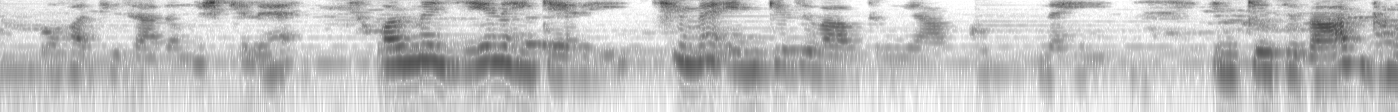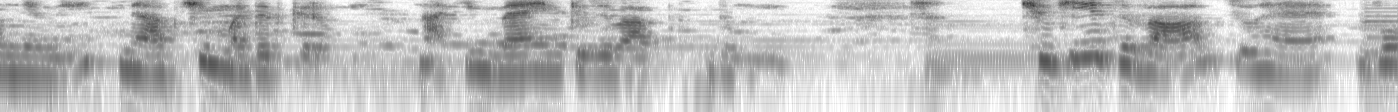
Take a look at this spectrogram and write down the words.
बहुत ही ज़्यादा मुश्किल है। और मैं ये नहीं कह रही कि मैं इनके जवाब दूँगी आपको, नहीं। इनके जवाब ढूँढने में मैं आपकी मदद करूँगी, ना कि मैं इनके जवाब दूँगी। क्योंकि ये जवाब जो है, वो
